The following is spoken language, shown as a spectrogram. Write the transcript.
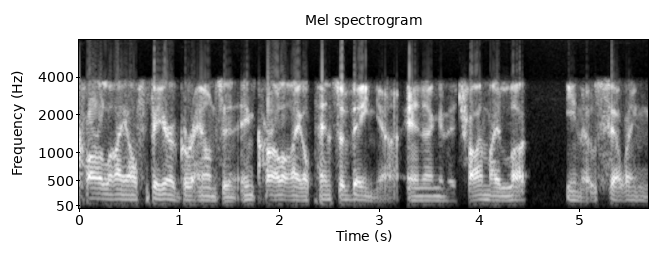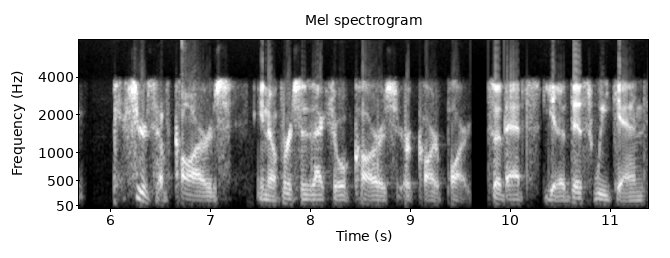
Carlisle Fairgrounds in, in Carlisle, Pennsylvania, and I'm going to try my luck. You know, selling pictures of cars. You know, versus actual cars or car parts. So that's you know this weekend.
